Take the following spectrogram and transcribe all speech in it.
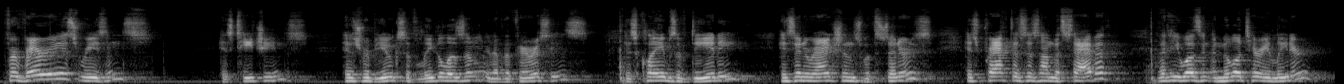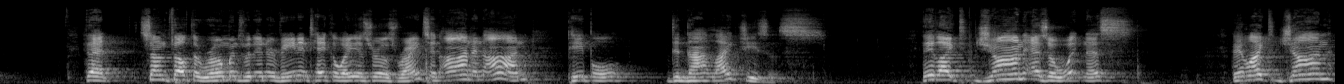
for various reasons, his teachings, his rebukes of legalism and of the Pharisees, his claims of deity, his interactions with sinners, his practices on the Sabbath, that he wasn't a military leader, that some felt the Romans would intervene and take away Israel's rights, and on and on, people did not like Jesus. They liked John as a witness, they liked John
